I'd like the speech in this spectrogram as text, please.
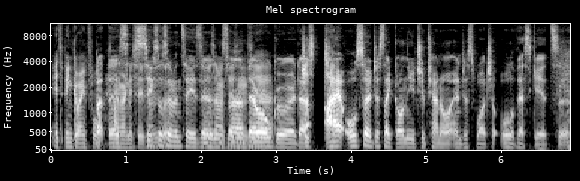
It's been going for But how there's many six or seven seasons. or seven uh, they're yeah. all good. Uh, Just I also just like go on the YouTube channel and just watch all of their skits. Uh,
